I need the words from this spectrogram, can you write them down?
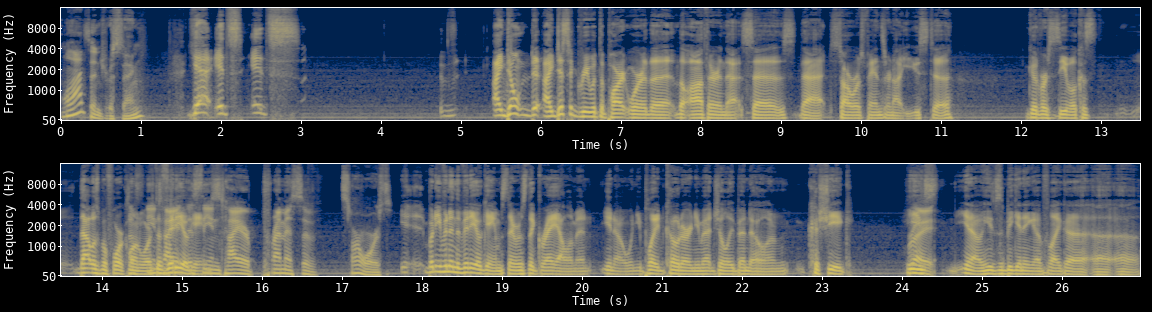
well, that's interesting. Yeah, it's it's. I don't. I disagree with the part where the the author in that says that Star Wars fans are not used to good versus evil because that was before Clone That's Wars, the, entire- video that's games. the entire premise of Star Wars. But even in the video games, there was the gray element. You know, when you played KOTOR and you met Jolee Bindo on Kashyyyk, he's Right. you know he's the beginning of like a, a, a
